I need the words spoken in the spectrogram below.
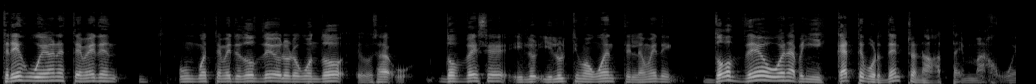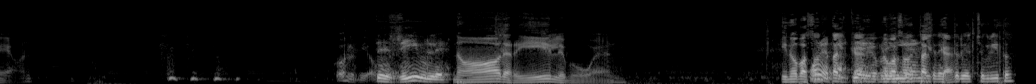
tres weones te meten, un weón te mete dos dedos, el otro weón dos, eh, o sea, dos veces, y, lo- y el último weón te lo mete dos dedos, weón, a peñiscarte por dentro, no, estáis más weón. Por Dios. terrible. No, terrible, pues weón. Y no pasó Bueno, en Talca, no pasó en que ¿Esa es la Talca. historia del choclito?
